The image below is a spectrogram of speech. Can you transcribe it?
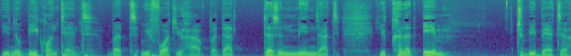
you know, be content, but with what you have. But that doesn't mean that you cannot aim to be better,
